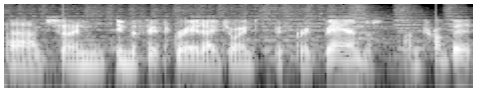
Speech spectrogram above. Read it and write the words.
Um, so in, in the fifth grade, I joined the fifth grade band on trumpet.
